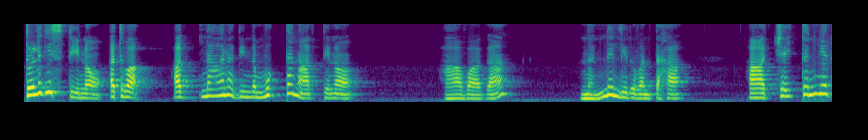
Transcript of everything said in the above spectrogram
ತೊಲಗಿಸ್ತೀನೋ ಅಥವಾ ಅಜ್ಞಾನದಿಂದ ಮುಕ್ತನಾಗ್ತೀನೋ, ಆವಾಗ ನನ್ನಲ್ಲಿರುವಂತಹ ಆ ಚೈತನ್ಯದ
